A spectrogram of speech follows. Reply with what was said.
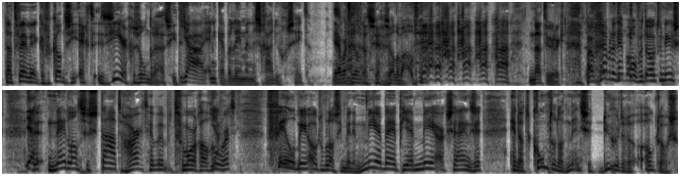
na twee weken vakantie echt zeer gezond eruit ziet. Ja, en ik heb alleen maar in de schaduw gezeten. Ja, wordt heel... Dat zeggen ze allemaal. Natuurlijk. Maar we gaan het hebben over het autonieuws. Ja. De Nederlandse staat hard, hebben we het vanmorgen al Ja. gehoord. Veel meer autobelasting binnen, meer BPM, meer accijnzen. En dat komt omdat mensen duurdere auto's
